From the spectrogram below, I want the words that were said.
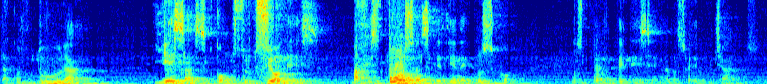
la cultura y esas construcciones majestuosas que tiene Cusco nos pertenecen a los ayacuchanos.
